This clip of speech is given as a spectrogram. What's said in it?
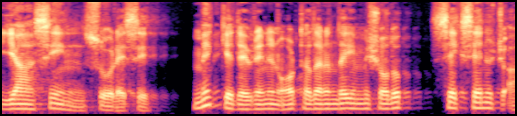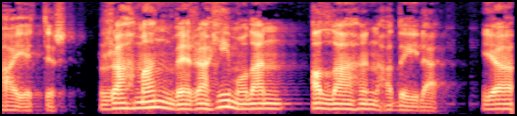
Yasin suresi Mekke devrinin ortalarında inmiş olup 83 ayettir. Rahman ve Rahim olan Allah'ın adıyla. Yasin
